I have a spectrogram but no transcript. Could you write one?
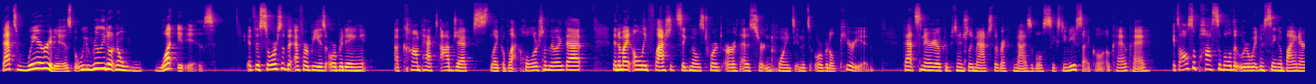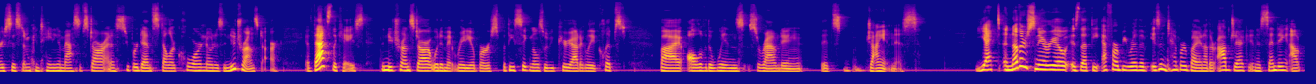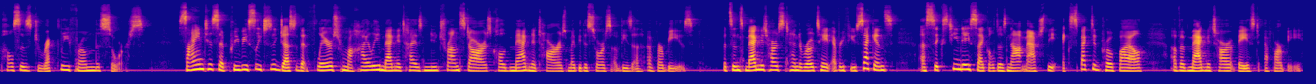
That's where it is, but we really don't know what it is. If the source of the FRB is orbiting a compact object like a black hole or something like that, then it might only flash its signals toward Earth at a certain point in its orbital period. That scenario could potentially match the recognizable 16 day cycle. Okay, okay. It's also possible that we're witnessing a binary system containing a massive star and a super dense stellar core known as a neutron star. If that's the case, the neutron star would emit radio bursts, but these signals would be periodically eclipsed by all of the winds surrounding its giantness. Yet another scenario is that the FRB rhythm isn't tempered by another object and is sending out pulses directly from the source. Scientists have previously suggested that flares from a highly magnetized neutron stars called magnetars might be the source of these uh, FRBs. But since magnetars tend to rotate every few seconds, a 16 day cycle does not match the expected profile of a magnetar based FRB.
